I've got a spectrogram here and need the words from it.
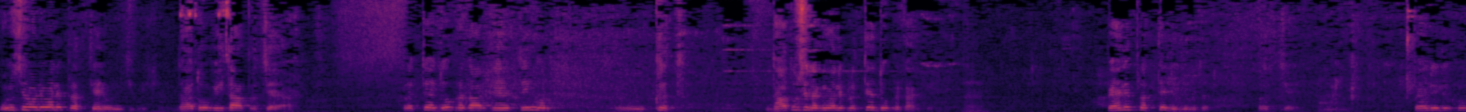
उनसे होने वाले प्रत्यय है उनकी देखिए धातु विहिता प्रत्यय। प्रत्यय दो प्रकार के हैं तिंग और कृत। धातु से लगने वाले प्रत्यय दो प्रकार के हैं। पहले प्रत्यय लिखिए बेटा। प्रत्यय। पहले लिखो।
